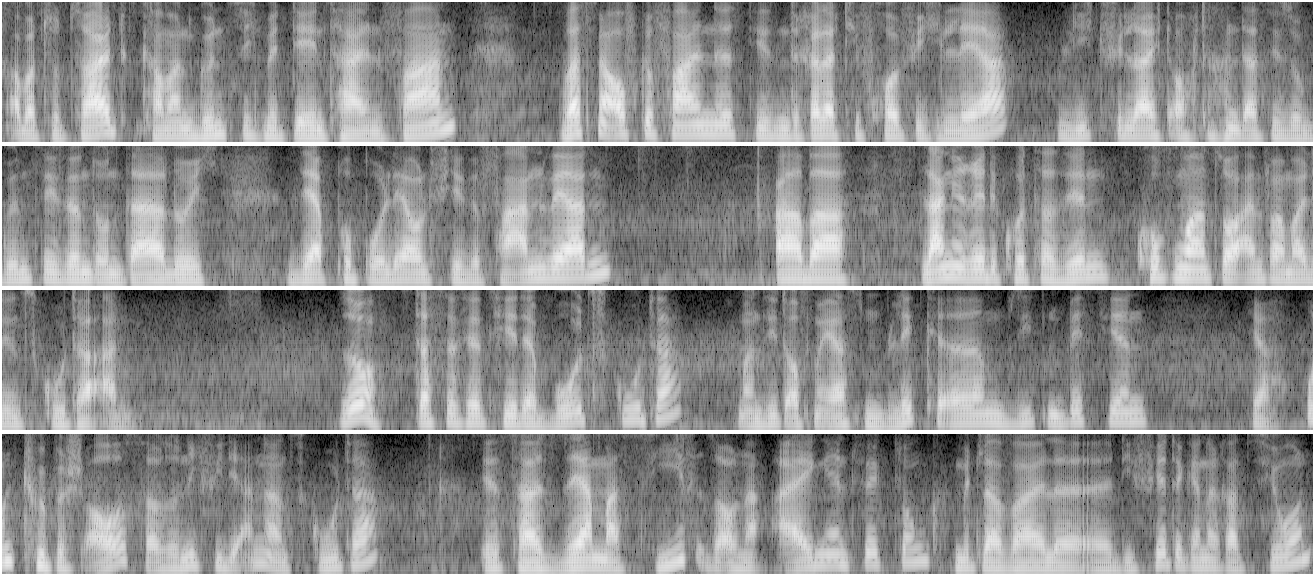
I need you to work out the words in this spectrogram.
Aber zurzeit kann man günstig mit den Teilen fahren. Was mir aufgefallen ist, die sind relativ häufig leer. Liegt vielleicht auch daran, dass sie so günstig sind und dadurch sehr populär und viel gefahren werden. Aber lange Rede, kurzer Sinn, gucken wir uns doch einfach mal den Scooter an. So, das ist jetzt hier der Bolt Scooter. Man sieht auf den ersten Blick, äh, sieht ein bisschen ja, untypisch aus, also nicht wie die anderen Scooter. Ist halt sehr massiv, ist auch eine Eigenentwicklung, mittlerweile äh, die vierte Generation.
